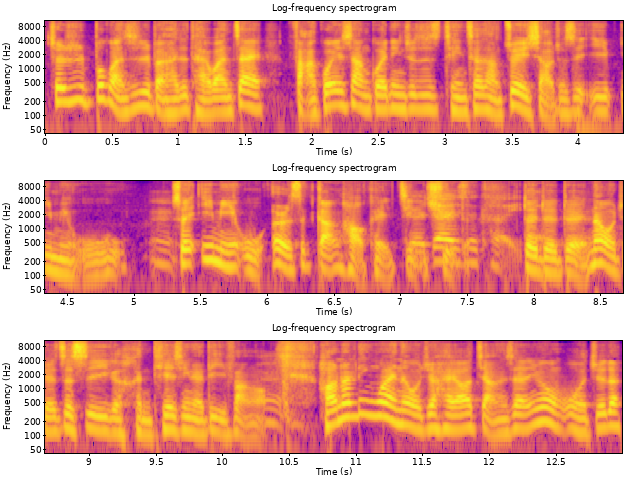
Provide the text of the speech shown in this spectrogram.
就是不管是日本还是台湾，在法规上规定，就是停车场最小就是一一米五五、所以一米五二是刚好可以进去的。对是可以的。对对对，那我觉得这是一个很贴心的地方哦。嗯好，那另外呢，我觉得还要讲一下，因为我觉得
